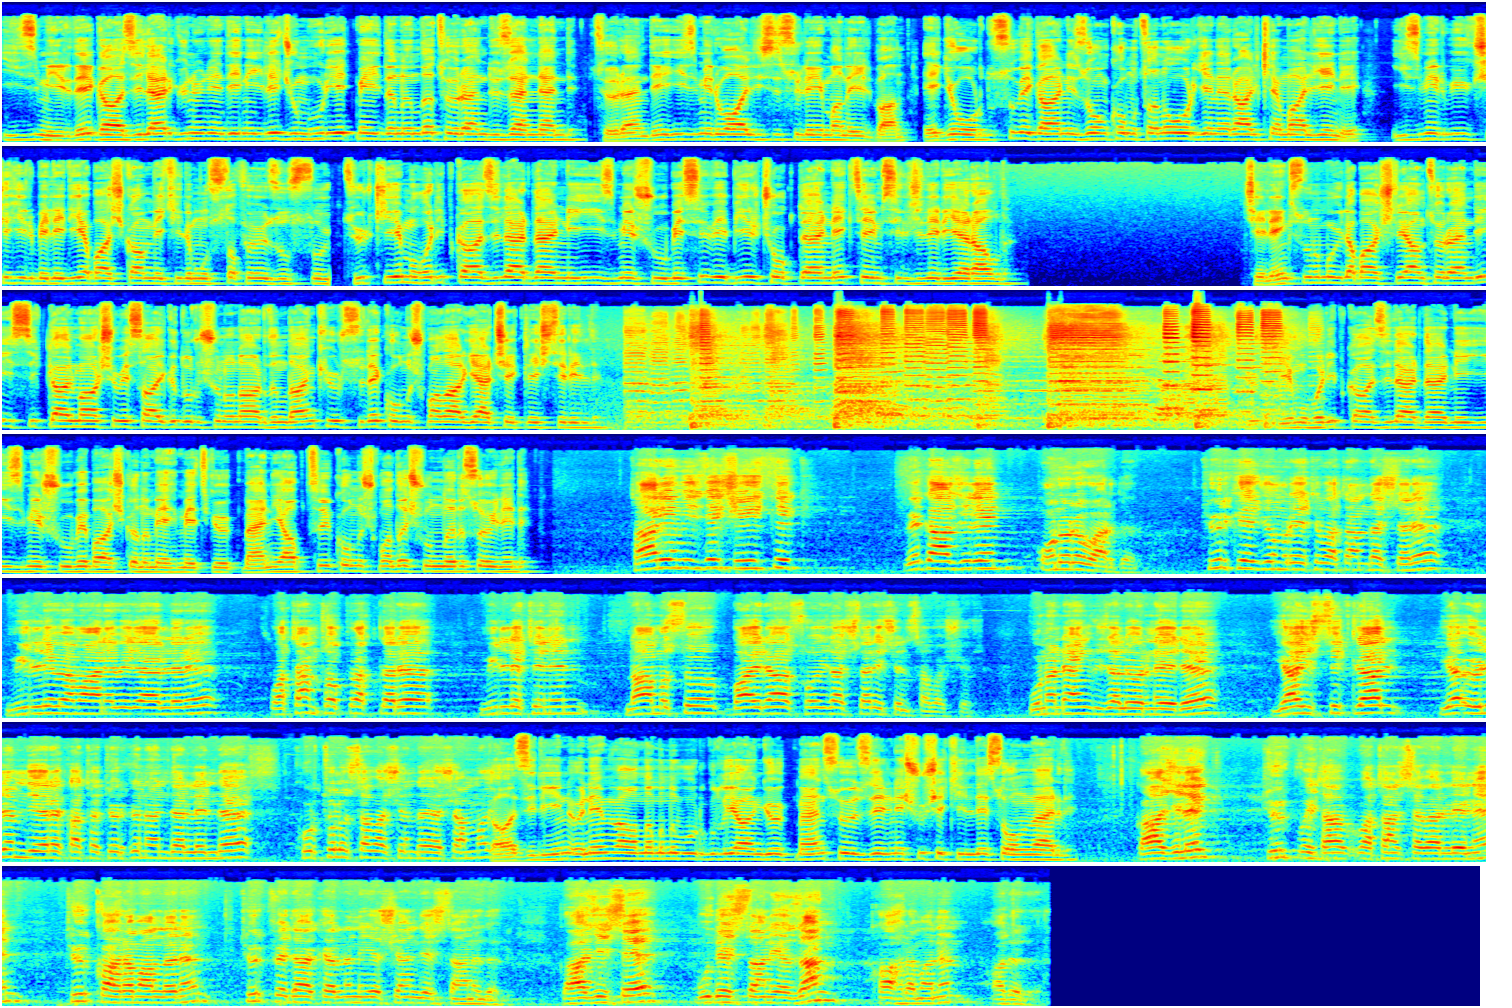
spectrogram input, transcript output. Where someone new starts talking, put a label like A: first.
A: İzmir'de Gaziler Günü nedeniyle Cumhuriyet Meydanı'nda tören düzenlendi. Törende İzmir Valisi Süleyman Elban, Ege Ordusu ve Garnizon Komutanı Orgeneral Kemal Yeni, İzmir Büyükşehir Belediye Başkan Vekili Mustafa Özuslu, Türkiye Muharip Gaziler Derneği İzmir Şubesi ve birçok dernek temsilcileri yer aldı. Çelenk sunumuyla başlayan törende İstiklal Marşı ve saygı duruşunun ardından kürsüde konuşmalar gerçekleştirildi. Türkiye Muharip Gaziler Derneği İzmir Şube Başkanı Mehmet Gökmen yaptığı konuşmada şunları söyledi.
B: Tarihimizde şehitlik ve gaziliğin onuru vardır. Türkiye Cumhuriyeti vatandaşları milli ve manevi değerleri, vatan toprakları, milletinin namusu, bayrağı, soydaşları için savaşır. Bunun en güzel örneği de ya istiklal ya ölüm diyerek Atatürk'ün önderliğinde Kurtuluş Savaşı'nda yaşanmış
A: Gaziliğin önem ve anlamını vurgulayan Gökmen sözlerine şu şekilde son verdi.
B: Gazilik, Türk vata- vatanseverliğinin, Türk kahramanlarının, Türk fedakarlığının yaşayan destanıdır. Gazi ise bu destanı yazan kahramanın adıdır.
